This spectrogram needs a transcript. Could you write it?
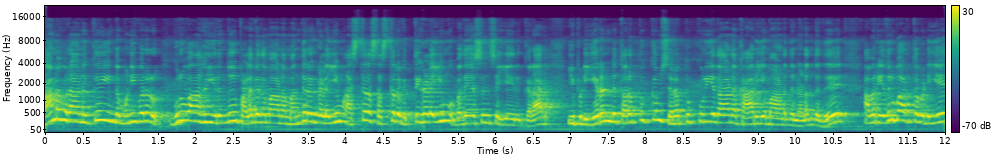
ராமபிரானுக்கு இந்த முனிவர் குருவாக இருந்து பலவிதமான மந்திரங்களையும் அஸ்திர சஸ்திர வித்தைகளையும் உபதேசம் செய்ய இருக்கிறார். இப்படி இரண்டு தரப்புக்கும் சிறப்புக்குரியதான காரியமானது நடந்தது. அவர் எதிர்பார்த்தபடியே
